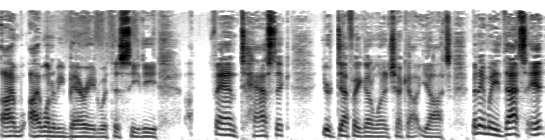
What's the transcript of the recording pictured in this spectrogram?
I'm, I want to be buried with this CD. Fantastic you're definitely going to want to check out Yachts. But anyway, that's it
